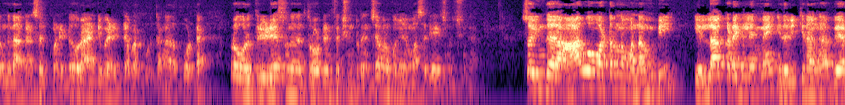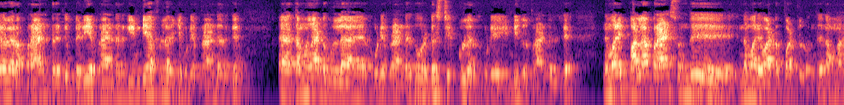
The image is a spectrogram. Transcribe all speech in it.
வந்து நான் கன்சல்ட் பண்ணிட்டு ஒரு ஆன்டிபயோட்டிக் டேப்லெட் கொடுத்தாங்க அதை போட்டேன். அப்புறம் ஒரு த்ரீ டேஸ் வந்து அந்த த்ரோட் இன்ஃபெக்ஷன் இருந்துச்சு அப்புறம் கொஞ்சம் கொஞ்சமாக சரியாயிடுச்சுன்னு வச்சுங்க ஸோ இந்த ஆர்ஓ வாட்டர் நம்ம நம்பி எல்லா கடைகளையுமே இதை விற்கிறாங்க வேற வேற பிராண்ட் இருக்கு பெரிய பிராண்ட் இருக்கு. இந்தியா ஃபுல்லாக விற்கக்கூடிய பிராண்ட் இருக்கு. தமிழ்நாட்டுக்குள்ள இருக்கக்கூடிய பிராண்ட் இருக்குது ஒரு டிஸ்ட்ரிக்ட்குள்ளே இருக்கக்கூடிய இண்டிவிஜுவல் பிராண்ட் இருக்குது இந்த மாதிரி பல பிராண்ட்ஸ் வந்து இந்த மாதிரி வாட்டர் பாட்டில் வந்து நம்ம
